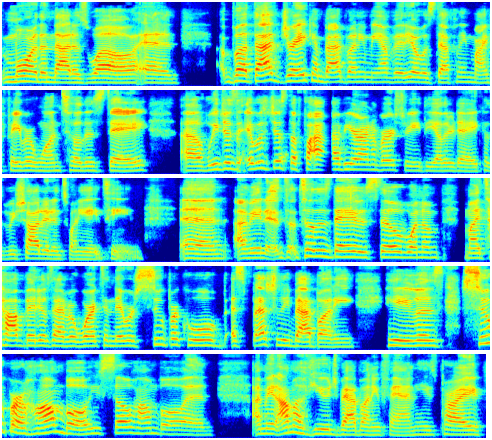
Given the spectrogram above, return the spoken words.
more than that as well. And but that Drake and Bad Bunny Mia video was definitely my favorite one till this day. Uh, we just it was just the five year anniversary the other day because we shot it in 2018. And I mean, till this day, it was still one of my top videos I ever worked, and they were super cool, especially Bad Bunny. He was super humble. He's so humble, and I mean, I'm a huge Bad Bunny fan. He's probably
